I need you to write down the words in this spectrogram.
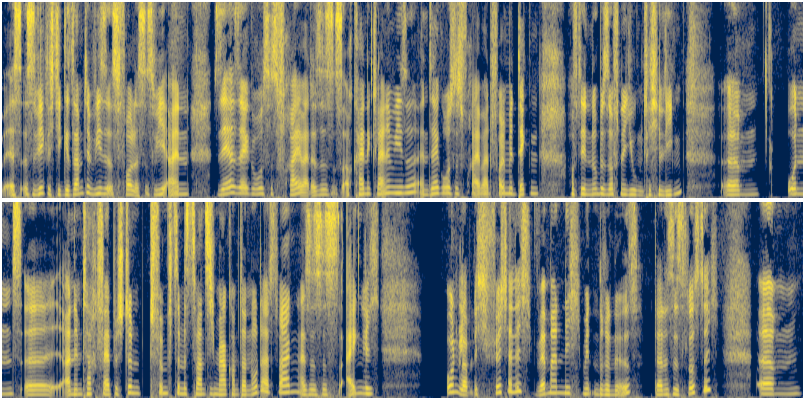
es ist wirklich, die gesamte Wiese ist voll. Es ist wie ein sehr, sehr großes Freibad. Also es ist auch keine kleine Wiese, ein sehr großes Freibad voll mit Decken, auf denen nur besoffene Jugendliche liegen. Ähm, und äh, an dem Tag fährt bestimmt 15 bis 20 Mal kommt da ein Notarztwagen. Also es ist eigentlich unglaublich fürchterlich, wenn man nicht mittendrin ist. Dann ist es lustig. Ähm,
